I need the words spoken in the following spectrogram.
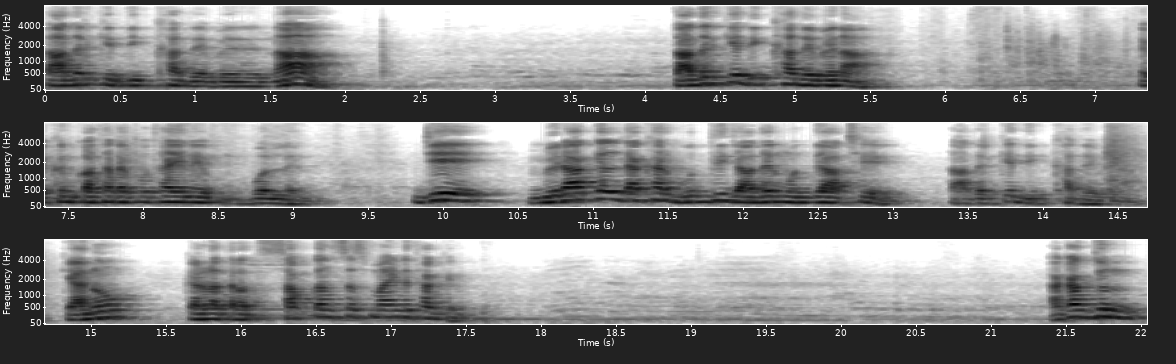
তাদেরকে দীক্ষা দেবে না। তাদেরকে দীক্ষা দেবে না। এখন কথাটা কোথায় এনে বললেন? যে মিরাকেল দেখার বুদ্ধি যাদের মধ্যে আছে, তাদেরকে দীক্ষা দেবে না। কেন? কেননা তারা সাবকনসিয়াস মাইন্ডে থাকেন। এক একজন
